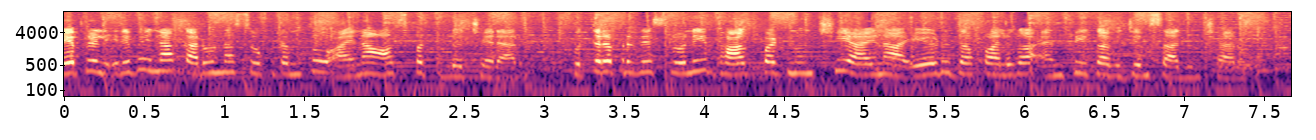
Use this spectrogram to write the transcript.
ఏప్రిల్ ఇరవైన కరోనా సోకడంతో ఆయన ఆసుపత్రిలో చేరారు. ఉత్తరప్రదేశ్లోని భాగ్పట్ నుంచి ఆయన ఏడు దఫాలుగా ఎంపీగా విజయం సాధించారు.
